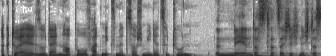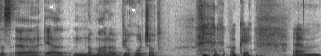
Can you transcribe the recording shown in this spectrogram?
Aktuell, so dein Hauptberuf hat nichts mit Social Media zu tun? Äh, nee, das tatsächlich nicht. Das ist äh, eher ein normaler Bürojob. okay. Ähm,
